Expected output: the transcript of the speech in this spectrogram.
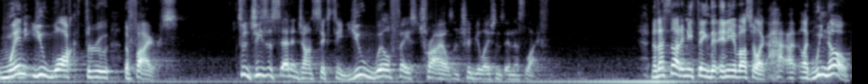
when you walk through the fires. So Jesus said in John 16, You will face trials and tribulations in this life. Now, that's not anything that any of us are like, like we know.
